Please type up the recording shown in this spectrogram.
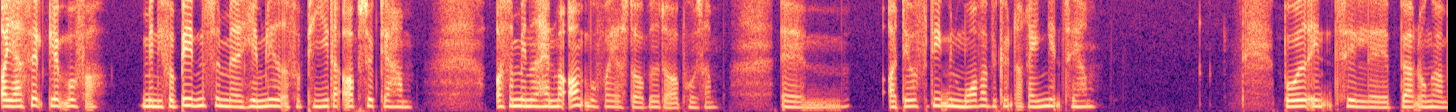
Og jeg har selv glemt hvorfor. Men i forbindelse med hemmeligheder for pige, der opsøgte jeg ham. Og så mindede han mig om, hvorfor jeg stoppede deroppe hos ham. Øhm, og det var fordi min mor var begyndt at ringe ind til ham. Både ind til øh, børn, unge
